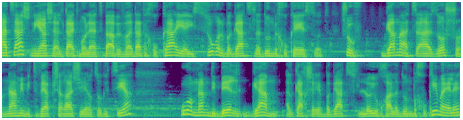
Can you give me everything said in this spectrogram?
ההצעה השנייה שעלתה אתמול להצבעה בוועדת החוקה היא האיסור על בג"ץ לדון בחוקי יסוד. שוב, גם ההצעה הזו שונה ממתווה הפשרה שהרצוג הציע. הוא אמנם דיבר גם על כך שבג"ץ לא יוכל לדון בחוקים האלה,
